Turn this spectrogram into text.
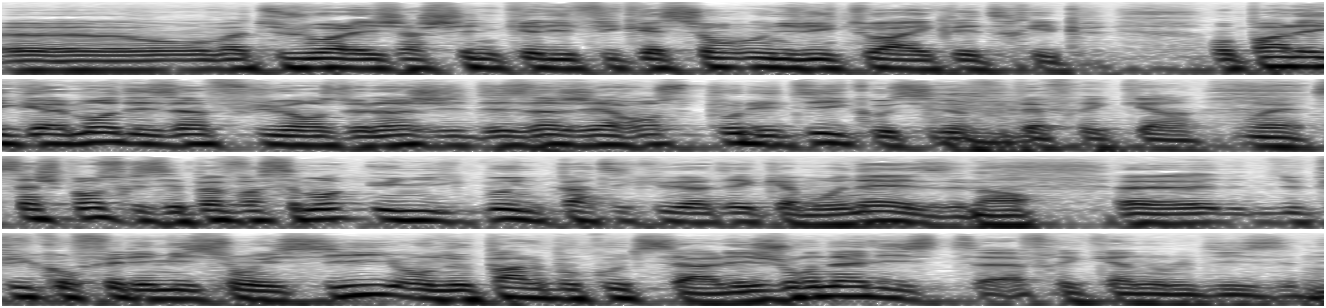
euh, on va toujours aller chercher une qualification ou une victoire avec les tripes. On parle également des influences, de l'ingé- des ingérences politiques aussi dans le foot africain. Ouais. Ça, je pense que c'est pas forcément uniquement une particularité camerounaise. Non. Euh, depuis qu'on fait l'émission ici, on nous parle beaucoup de ça. Les journalistes africains nous le disent. Mm.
